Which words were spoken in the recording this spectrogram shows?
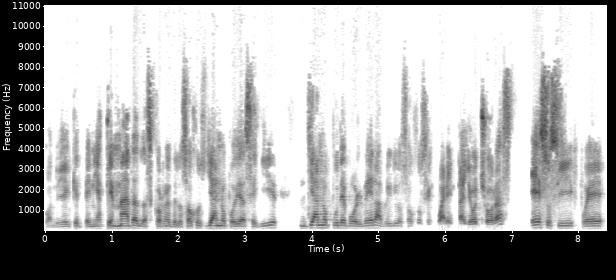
cuando llegué que tenía quemadas las córneas de los ojos, ya no podía seguir, ya no pude volver a abrir los ojos en 48 horas. Eso sí fue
